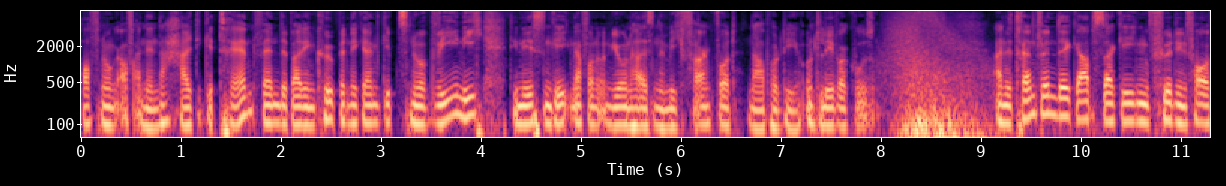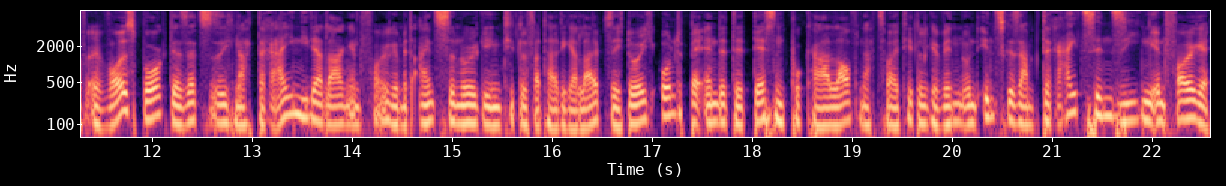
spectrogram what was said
Hoffnung auf eine nachhaltige Trendwende bei den Köpenickern gibt's nur wenig. Die nächsten Gegner von Union heißen nämlich Frankfurt, Napoli und Leverkusen. Eine Trendwende gab es dagegen für den VfL Wolfsburg. Der setzte sich nach drei Niederlagen in Folge mit 1 zu 0 gegen Titelverteidiger Leipzig durch und beendete dessen Pokallauf nach zwei Titelgewinnen und insgesamt 13 Siegen in Folge.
